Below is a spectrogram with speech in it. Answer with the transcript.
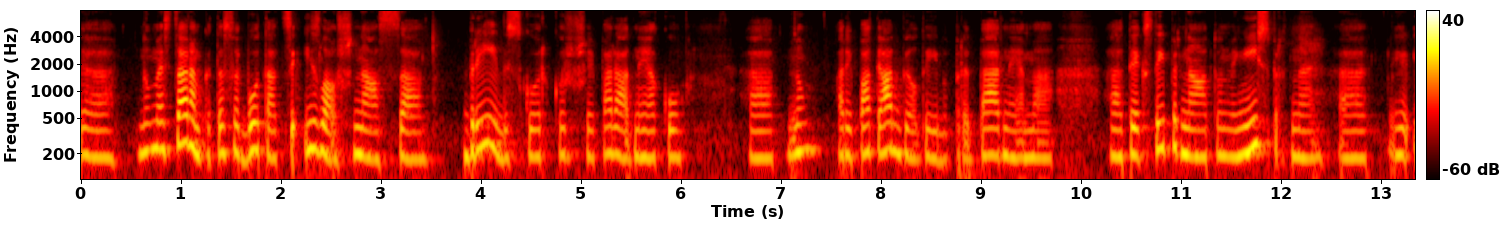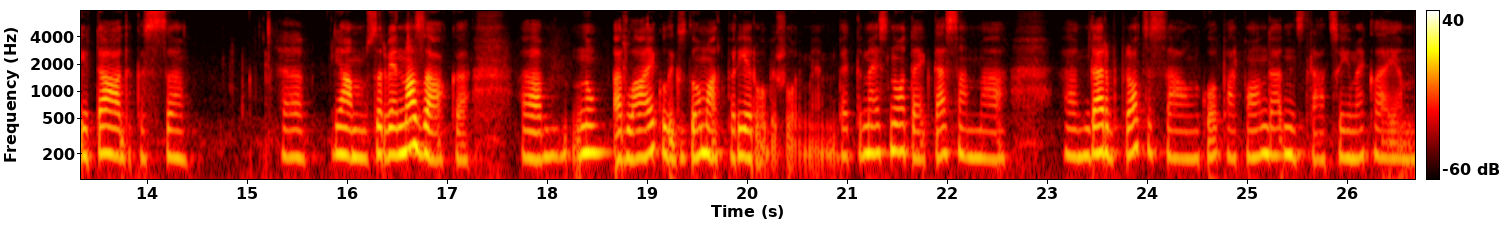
Nu, mēs ceram, ka tas var būt tāds izlaušanās brīdis, kur, kur šī parādnieku nu, arī pati atbildība pret bērniem eh, tiek stiprināta un viņu izpratnē ir, ir tāda, kas jā, mums ar vien mazāk nu, ar laiku liks domāt par ierobežojumiem. Bet mēs noteikti esam darba procesā un kopā ar fonda administrāciju meklējam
